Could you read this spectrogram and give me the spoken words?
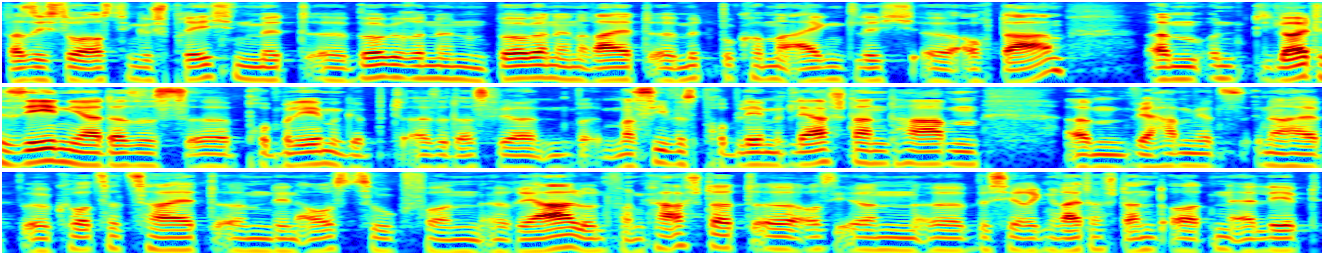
was ich so aus den Gesprächen mit äh, Bürgerinnen und Bürgern in Reit äh, mitbekomme, eigentlich äh, auch da. Ähm, und die Leute sehen ja, dass es äh, Probleme gibt, also dass wir ein massives Problem mit Leerstand haben. Ähm, wir haben jetzt innerhalb äh, kurzer Zeit ähm, den Auszug von äh, Real und von Karstadt aus ihren bisherigen Reiterstandorten erlebt.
